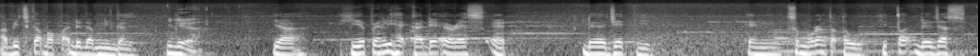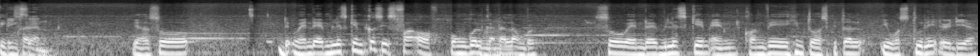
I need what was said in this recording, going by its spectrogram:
Habis cakap bapak dia dah meninggal. Gila Yeah He apparently had cardiac arrest at The jetty. And semua orang tak tahu. He thought dia just Pingsan. Pingsan, Yeah so the, When the ambulance came Because it's far off Punggol kat dalam bro. So when the ambulance came And convey him to hospital It was too late already lah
